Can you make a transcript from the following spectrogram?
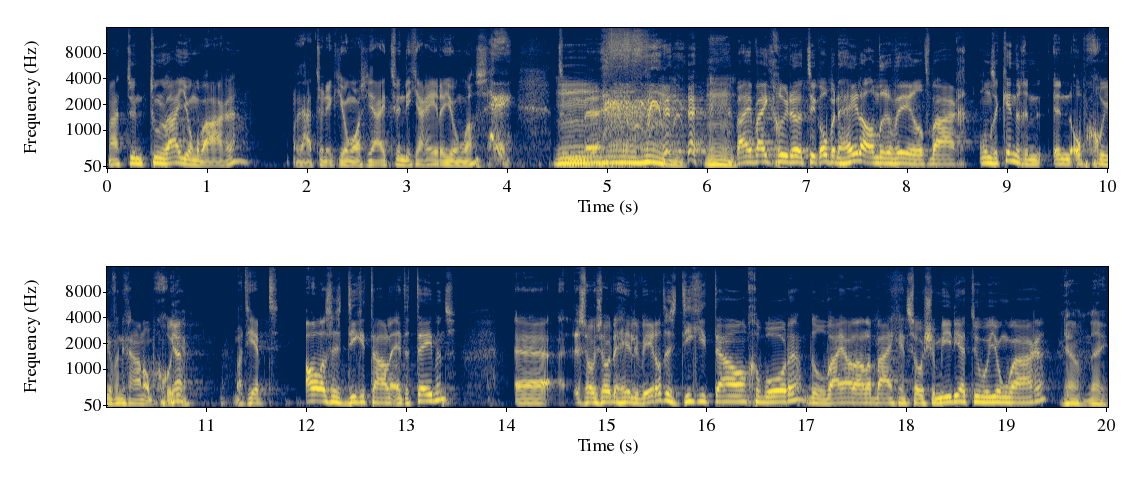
Maar toen, toen wij jong waren, ja, toen ik jong was, jij 20 jaar eerder jong was. Hey, toen, eh, wij, wij groeiden natuurlijk op in een hele andere wereld waar onze kinderen in opgroeien van gaan opgroeien. Ja. Want je hebt alles is digitale entertainment. Eh, sowieso de hele wereld is digitaal geworden. Ik bedoel, wij hadden allebei geen social media toen we jong waren. Ja, nee.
